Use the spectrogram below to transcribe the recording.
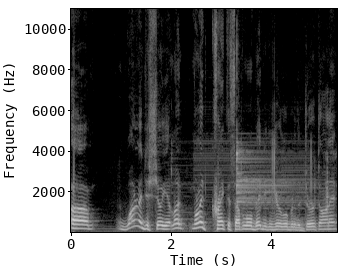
Um, why don't I just show you, why don't I crank this up a little bit and you can hear a little bit of the dirt on it.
